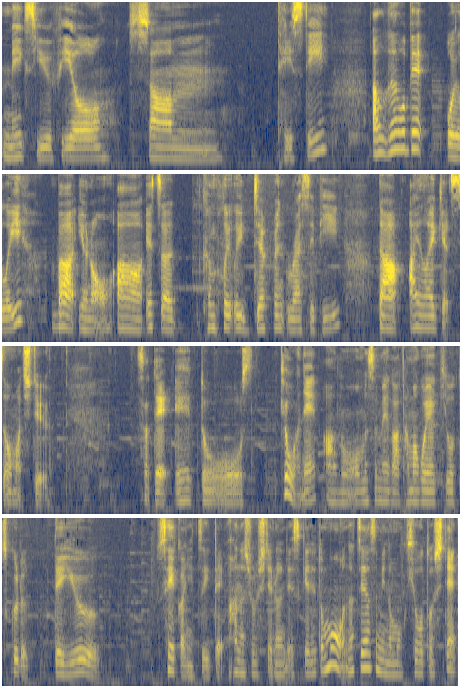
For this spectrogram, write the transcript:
makes you feel some tasty, a little bit oily, but you know, uh, it's a completely different recipe that I like it so much too. さて、えっ、ー、と、今日はね、あの、娘が卵焼きを作るっていう成果について話をしてるんですけれども、夏休みの目標として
